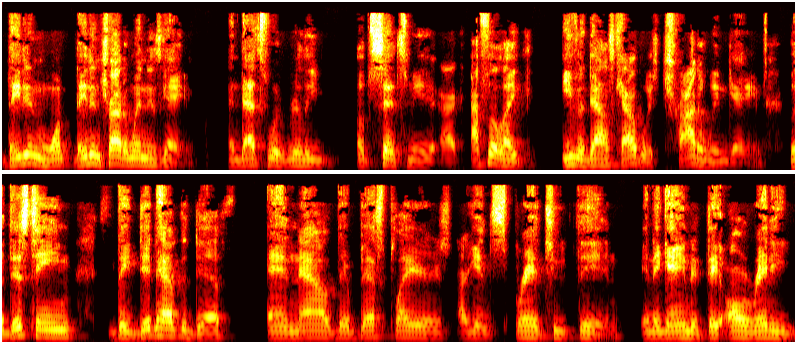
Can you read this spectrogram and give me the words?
they didn't want they didn't try to win this game, and that's what really upsets me. I, I feel like even the Dallas Cowboys try to win games, but this team they didn't have the depth, and now their best players are getting spread too thin in a game that they already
